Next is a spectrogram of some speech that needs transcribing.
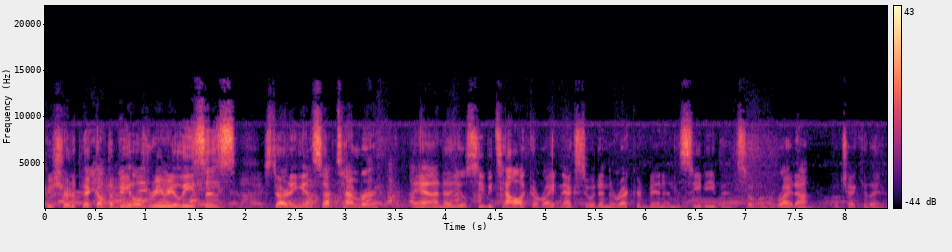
Be sure to pick up the Beatles re-releases starting in September, and uh, you'll see Beatallica right next to it in the record bin and the CD bin. So uh, right on. We'll check you later.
